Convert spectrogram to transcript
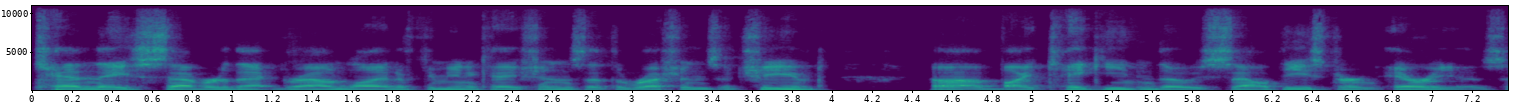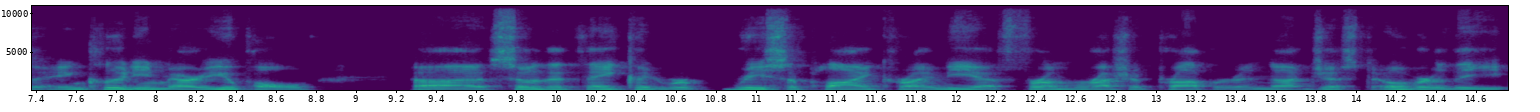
Can they sever that ground line of communications that the Russians achieved uh, by taking those southeastern areas, including Mariupol, uh, so that they could re resupply Crimea from Russia proper and not just over the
